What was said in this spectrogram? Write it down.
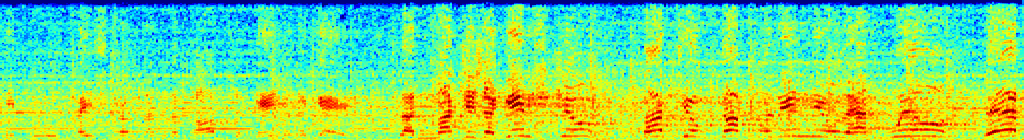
people who face tremendous odds again and again, that much is against you, but you've got within you that will, that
